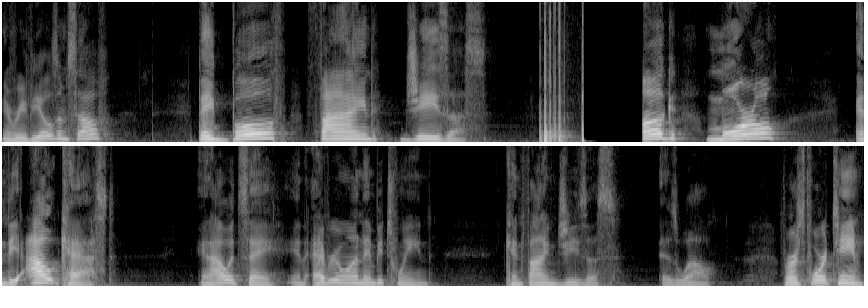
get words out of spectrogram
and reveals himself. They both find Jesus. Ugh moral, and the outcast. And I would say, and everyone in between can find Jesus as well. Verse 14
